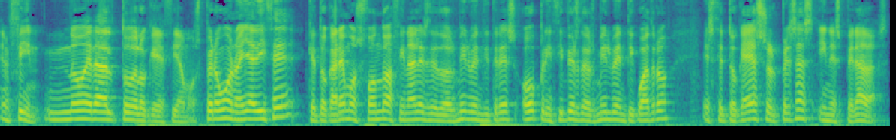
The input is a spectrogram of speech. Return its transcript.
en fin, no era todo lo que decíamos. Pero bueno, ella dice que tocaremos fondo a finales de 2023 o principios de 2024, excepto que haya sorpresas inesperadas.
